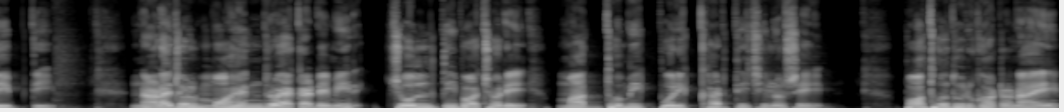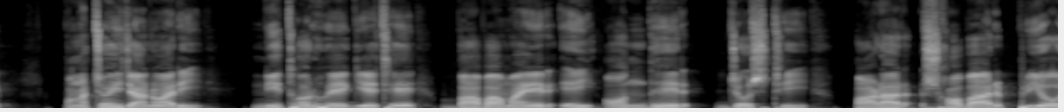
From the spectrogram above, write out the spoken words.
দীপ্তি। নাড়াজোল মহেন্দ্র একাডেমির চলতি বছরে মাধ্যমিক পরীক্ষার্থী ছিল সে। পথ দুর্ঘটনায় পাঁচই জানুয়ারি নিথর হয়ে গিয়েছে বাবা মায়ের এই অন্ধের জ্যোষ্ঠী, পাড়ার সবার প্রিয়,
